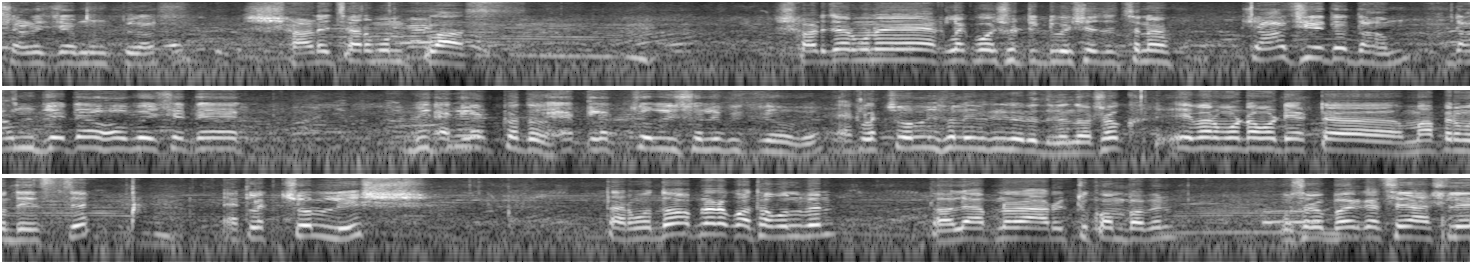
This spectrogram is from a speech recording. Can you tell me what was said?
সাড়ে চার মন প্লাস সাড়ে চার মন প্লাস সাড়ে চার মনে এক লাখ পঁয়ষট্টি একটু বেশি যাচ্ছে না? চাচ্ছি এটা দাম। দাম যেটা হবে সেটা বিক্রি রেট কত? এক লাখ চল্লিশ হলে বিক্রি হবে। এক লাখ চল্লিশ হলে বিক্রি করে দেবেন। দর্শক এবার মোটামুটি একটা মাপের মধ্যে এসছে। এক লাখ চল্লিশ। তার মধ্যেও আপনারা কথা বলবেন। তাহলে আপনারা আরও একটু কম পাবেন। মোশারফ ভাইয়ের কাছে আসলে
